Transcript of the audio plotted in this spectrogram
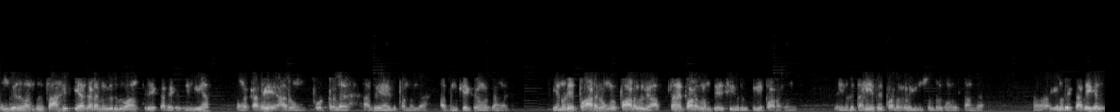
உங்க இது வந்து சாகித்ய அகாடமி விருது வாங்கக்கூடிய கதைகள். நீங்க உங்க கதையை யாரும் போற்றல? அதை ஏன் இது பண்ணல? அப்படின்னு கேட்கறவங்க இருக்காங்க. என்னுடைய பாடல் உங்க பாடல்கள் அத்தனை பாடல்களும் தேசிய விருதுக்குரிய பாடல்கள். என்னுடைய தனியசை பாடல்களையும் சொல்றதும் இருக்காங்க. என்னுடைய கதைகள்.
